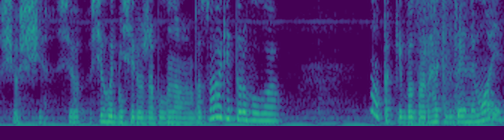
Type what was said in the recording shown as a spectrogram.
Що ще? Сьогодні Сережа був на базарі торгував. Ну, такий базар, геть людей немає.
